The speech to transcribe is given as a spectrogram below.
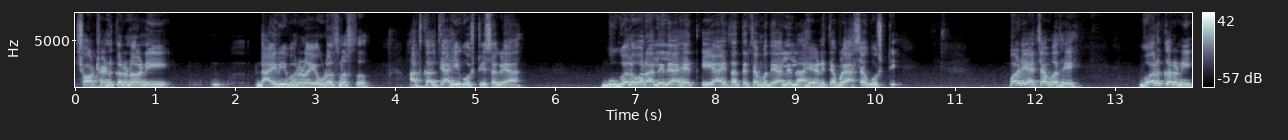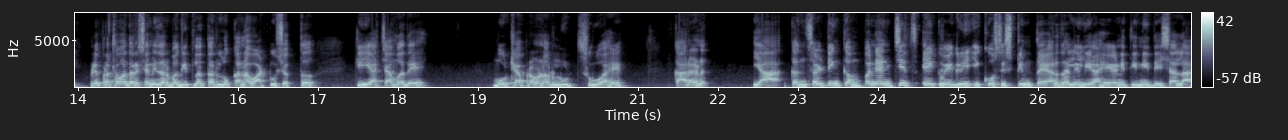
शॉर्ट हँड करणं आणि डायरी भरणं एवढंच नसतं. आजकाल त्याही गोष्टी सगळ्या गुगलवर आलेल्या आहेत ए आयचा त्याच्यामध्ये आलेला आहे आणि त्यामुळे अशा गोष्टी. पण याच्यामध्ये वर करणी म्हणजे प्रथमदर्शनी जर बघितलं तर लोकांना वाटू शकतं की याच्यामध्ये मोठ्या प्रमाणावर लूट सुरू आहे. कारण या कन्सल्टिंग कंपन्यांचीच एक वेगळी इकोसिस्टीम तयार झालेली आहे आणि तिने देशाला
